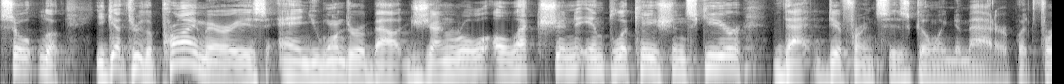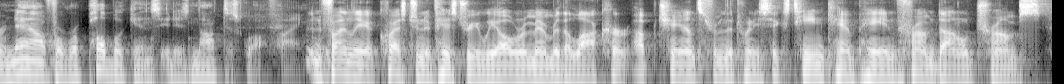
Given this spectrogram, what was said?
So, look, you get through the primaries and you wonder about general election implications here. That difference is going to matter. But for now, for Republicans, it is not disqualifying. And finally, a question of history. We all remember the lock her up chants from the 2016 campaign from Donald Trump's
